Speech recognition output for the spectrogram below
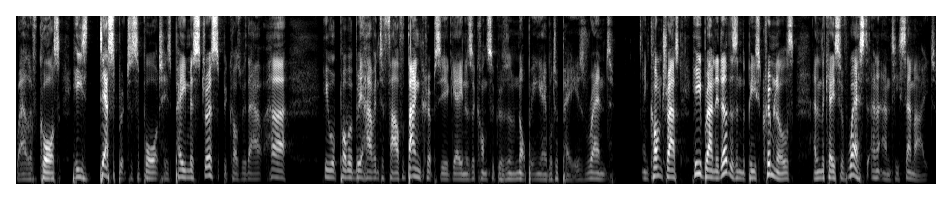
Well, of course, he's desperate to support his paymistress because without her, he will probably having to file for bankruptcy again as a consequence of not being able to pay his rent. In contrast, he branded others in the piece criminals, and in the case of West, an anti Semite.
